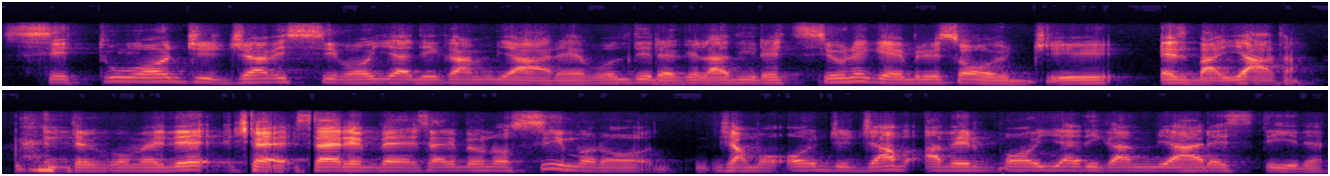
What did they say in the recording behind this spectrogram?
se tu oggi già avessi voglia di cambiare, vuol dire che la direzione che hai preso oggi è sbagliata. Mentre come te, cioè, sarebbe, sarebbe un ossimoro, diciamo, oggi già aver voglia di cambiare stile.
